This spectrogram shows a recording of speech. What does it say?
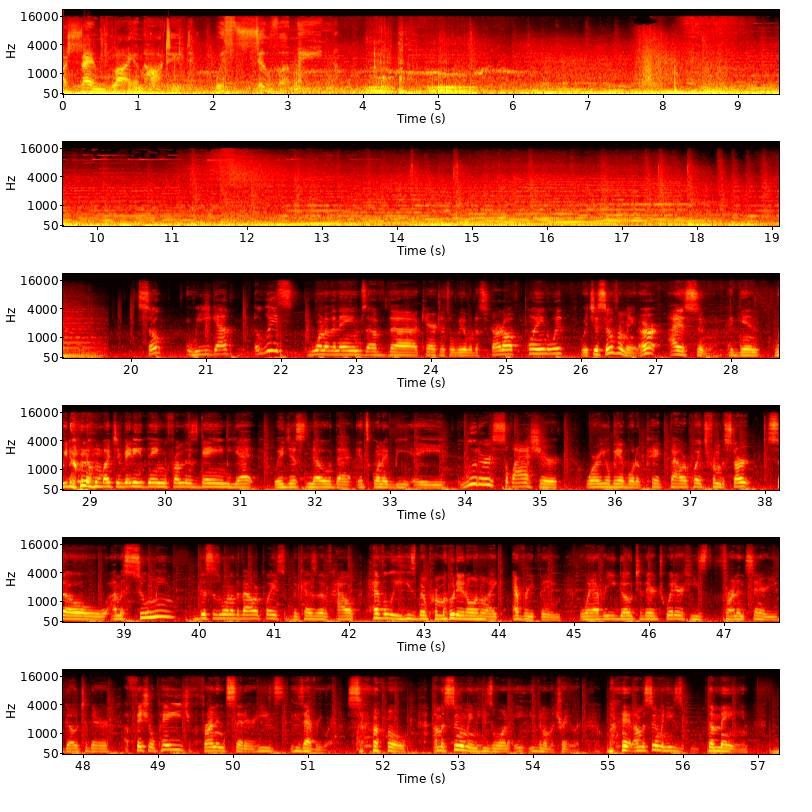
Ascend Lionhearted with Silvermane. We got at least one of the names of the characters we'll be able to start off playing with, which is Silvermane, or I assume. Again, we don't know much of anything from this game yet. We just know that it's going to be a looter slasher where you'll be able to pick Valor plates from the start. So I'm assuming this is one of the Valor plates because of how heavily he's been promoted on like everything. Whenever you go to their Twitter, he's front and center. You go to their official page, front and center. He's he's everywhere. So I'm assuming he's one, even on the trailer. But I'm assuming he's the main.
